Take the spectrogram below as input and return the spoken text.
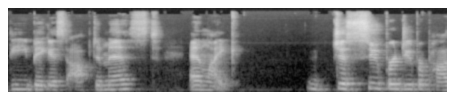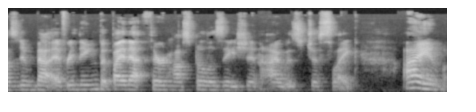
the biggest optimist and like just super duper positive about everything. But by that third hospitalization, I was just like, I am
